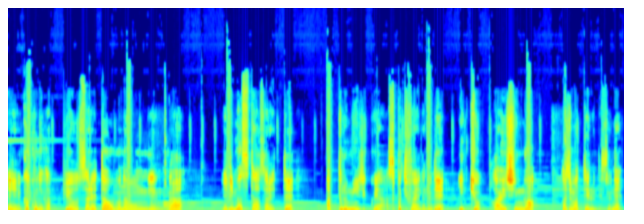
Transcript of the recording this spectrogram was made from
えー過去に発表された主な音源が、リマスターされて、Apple Music や Spotify などで一挙配信が始まっているんですよね。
